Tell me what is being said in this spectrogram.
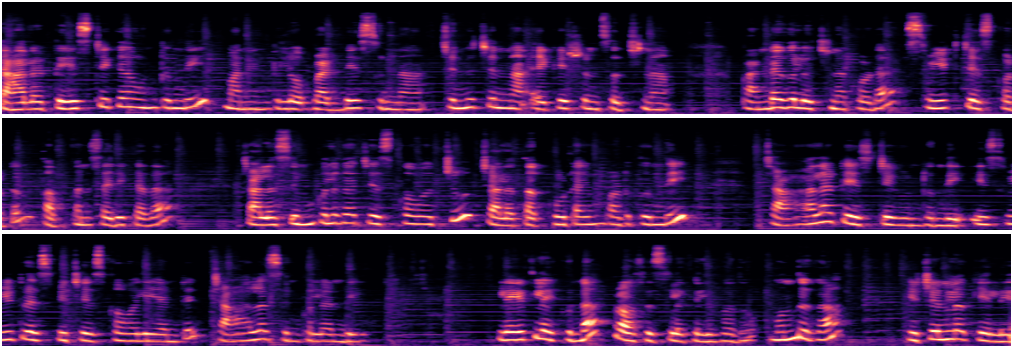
చాలా టేస్టీగా ఉంటుంది. మన ఇంట్లో బర్త్డేస్ ఉన్న చిన్న చిన్న ఎకేషన్స్ వచ్చినా పండగలు వచ్చినా కూడా స్వీట్ చేసుకోవటం తప్పనిసరి కదా. చాలా సింపుల్గా చేసుకోవచ్చు. చాలా తక్కువ టైం పడుతుంది. చాలా టేస్టీగా ఉంటుంది. ఈ స్వీట్ రెసిపీ చేసుకోవాలి అంటే చాలా సింపుల్ అండి. లేట్ లేకుండా ప్రాసెస్లోకి వెళ్ళిపోదాం. ముందుగా కిచెన్లోకి వెళ్ళి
